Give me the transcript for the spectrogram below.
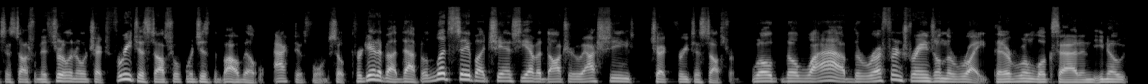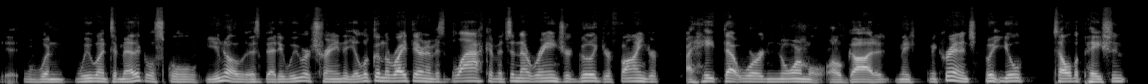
testosterone, they certainly don't check free testosterone, which is the bioavailable active form. So forget about that. But let's say by chance you have a doctor who actually checked free testosterone. Well, the lab, the reference range on the right that everyone looks at, and you know, eh, when we went to medical school, you know this, Betty, we were trained that you look on the right there, and if it's black, if it's in that range, you're good, you're fine, you're I hate that word normal. Oh God, it makes me cringe. But you'll tell the patient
